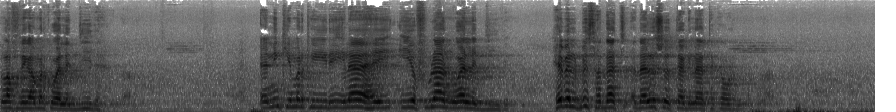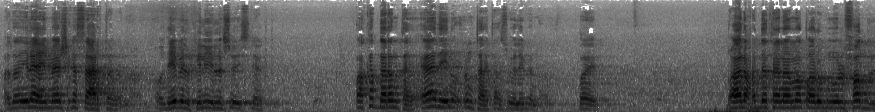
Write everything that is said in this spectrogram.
Lafdigaa marka waa la diida. Ee ninkii markii yidhi ilaahay iyo fulaan waa la diiday hebel bis haddaad haddaad la soo taagnaata ka waran haddaad ilaahay meesha ka saartaba ood hebel keliya la soo istaagto. Waa ka daran tahay aadayna uxun tahay taas weliba. Ayb qaala xadaanaa maطr bnu اlfadl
